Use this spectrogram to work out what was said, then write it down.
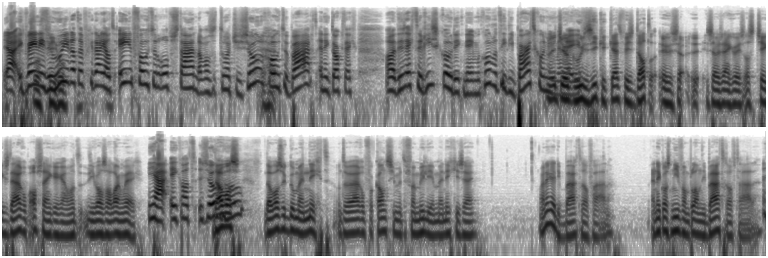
Ja, ik weet niet hoe je dat hebt gedaan. Je had één foto erop staan. Dat was het, toen had je zo'n Ja. grote baard. En ik dacht echt, oh, dit is echt een risico die ik neem. Ik hoop dat hij die baard gewoon niet Weet je meer ook hoe heeft. zieke catfish dat eh, zou, zou zijn geweest als chicks daarop af zijn gegaan? Want die was al lang weg. Ja, ik had zo'n Dat was- Dat was ook door mijn nicht. Want we waren op vakantie met de familie en mijn nichtje zei... Wanneer ga je die baard eraf halen? En ik was niet van plan die baard eraf te halen.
